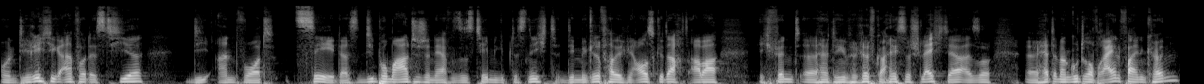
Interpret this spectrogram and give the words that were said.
Und die richtige Antwort ist hier die Antwort C. Das diplomatische Nervensystem gibt es nicht. Den Begriff habe ich mir ausgedacht, aber ich finde äh, den Begriff gar nicht so schlecht. Ja? Also äh, hätte man gut drauf reinfallen können.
